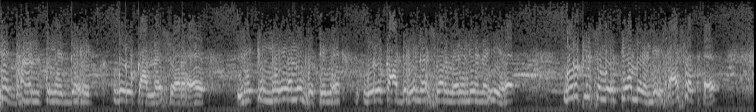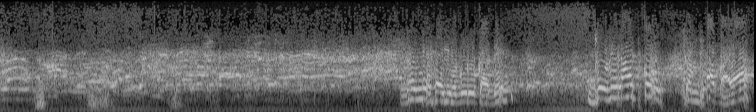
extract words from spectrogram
सिद्धांत में देह गुरु का नश्वर है, लेकिन मेरी अनुभूति में गुरु का देह नश्वर मेरे लिए नहीं है। गुरु की स्मृतियाँ मेरे लिए शाश्वत है। धन्य है ये गुरु का देह, जो विराट को समझा पाया।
